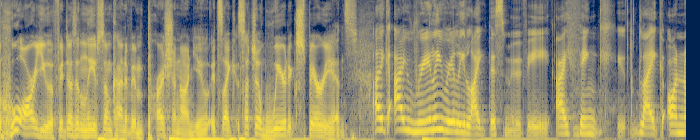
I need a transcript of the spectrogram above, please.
Who are you if it doesn't leave some kind of impression on you? It's like such a weird experience. like I really really like this movie. I think like on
